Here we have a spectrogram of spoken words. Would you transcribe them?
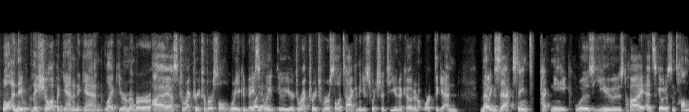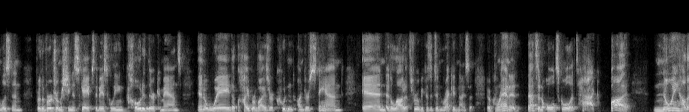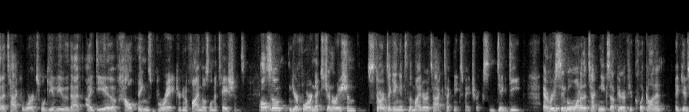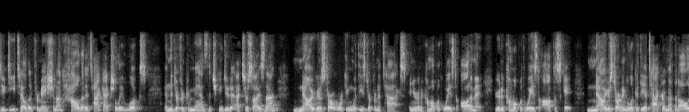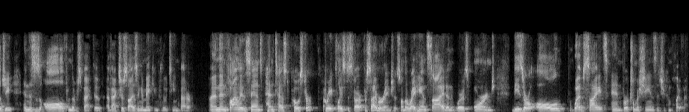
Well, and they they show up again and again. Like you remember IIS directory traversal, where you could basically oh, yeah. do your directory traversal attack and then you switched it to Unicode and it worked again. That yep. exact same technique was used by Ed Skoudis and Tom Liston for the virtual machine escapes. They basically encoded their commands in a way that the hypervisor couldn't understand and it allowed it through because it didn't recognize it. Now, granted, that's an old school attack, but knowing how that attack works will give you that idea of how things break. You're going to find those limitations. Also, year four, next generation, start digging into the MITRE ATT&CK techniques matrix. Dig deep. Every single one of the techniques up here, if you click on it, it gives you detailed information on how that attack actually looks and the different commands that you can do to exercise that. Now you're going to start working with these different attacks and you're going to come up with ways to automate. You're going to come up with ways to obfuscate. Now you're starting to look at the attacker methodology, and this is all from the perspective of exercising and making blue team better. And then finally, the SANS pen test poster, great place to start for cyber ranges. On the right hand side and where it's orange, these are all websites and virtual machines that you can play with.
